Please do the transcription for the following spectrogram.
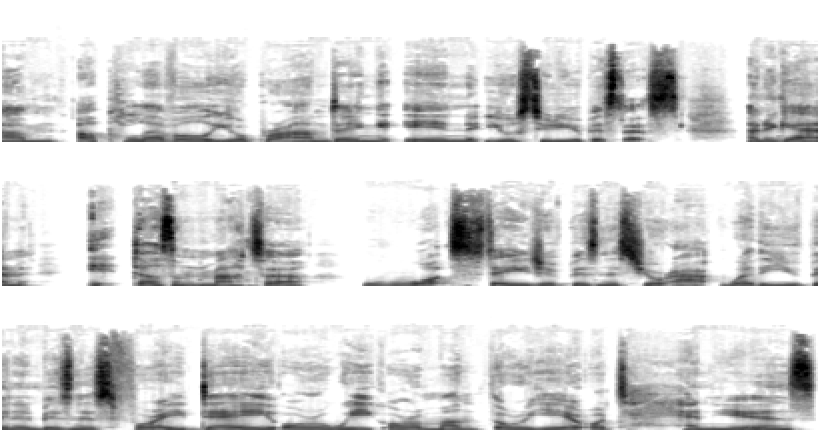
um, up level your branding in your studio business. And again, it doesn't matter what stage of business you're at, whether you've been in business for a day or a week or a month or a year or 10 years,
